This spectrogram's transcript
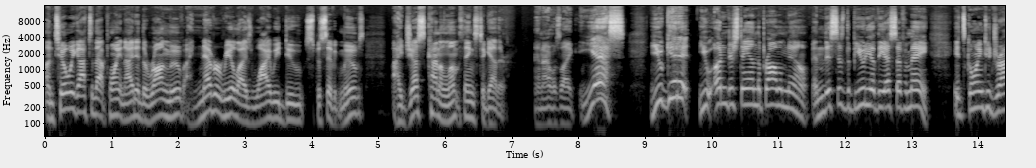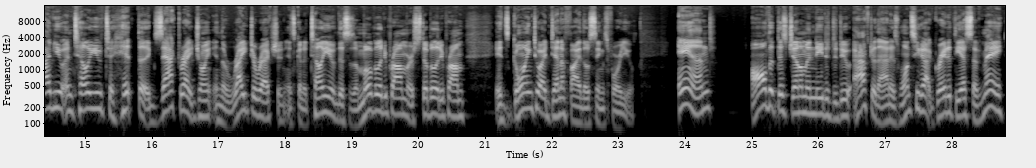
Until we got to that point and I did the wrong move, I never realized why we do specific moves. I just kind of lump things together. And I was like, Yes, you get it. You understand the problem now. And this is the beauty of the SFMA. It's going to drive you and tell you to hit the exact right joint in the right direction. It's going to tell you if this is a mobility problem or a stability problem. It's going to identify those things for you. And all that this gentleman needed to do after that is once he got great at the SFMA,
